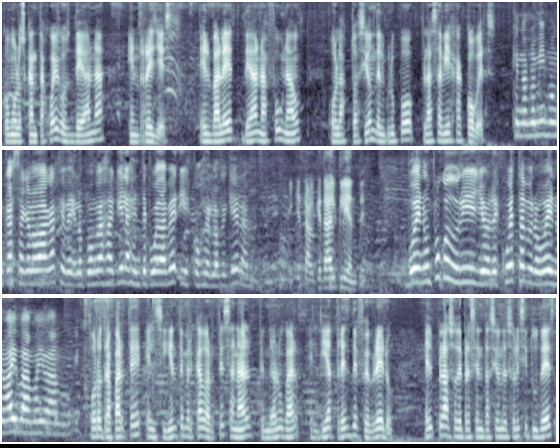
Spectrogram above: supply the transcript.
como los cantajuegos de Ana en Reyes, el ballet de Ana Funaut o la actuación del grupo Plaza Vieja Covers. Que no es lo mismo en casa que lo hagas, que lo pongas aquí, la gente pueda ver y escoger lo que quiera. ¿Y qué tal? ¿Qué tal el cliente? Bueno, un poco durillo, les cuesta, pero bueno, ahí vamos, ahí vamos. Por otra parte, el siguiente mercado artesanal tendrá lugar el día 3 de febrero. El plazo de presentación de solicitudes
